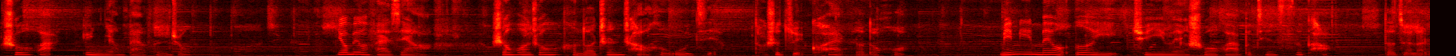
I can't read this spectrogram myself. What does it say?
说话。酝酿半分钟，你有没有发现啊？生活中很多争吵和误解都是嘴快惹的祸。明明没有恶意，却因为说话不经思考得罪了人。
